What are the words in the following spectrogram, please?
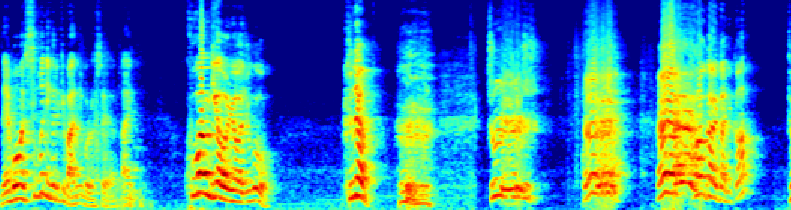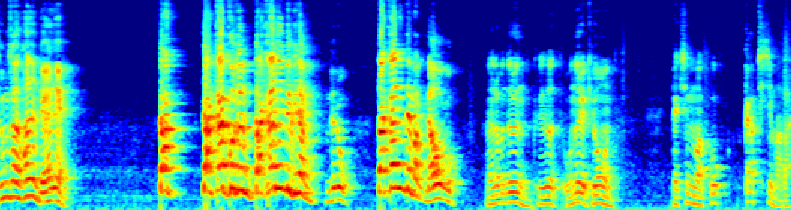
내 몸에 수분이 그렇게 많은지 몰랐어요. 아니, 코감기가 걸려가지고 그냥 하고 다니다니까? 등산하는 내내. 딱 닦았거든. 닦았는데 그냥 내로 닦았는데 막 나오고. 여러분들은 그래서 오늘의 교훈 백신 맞고 깝치지 마라.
